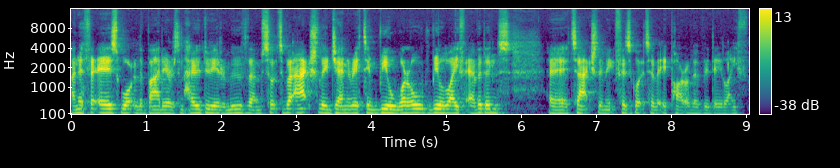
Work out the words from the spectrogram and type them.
And if it is, what are the barriers and how do we remove them? So it's about actually generating real world, real life evidence uh, to actually make physical activity part of everyday life.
